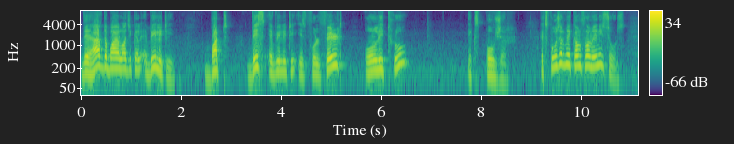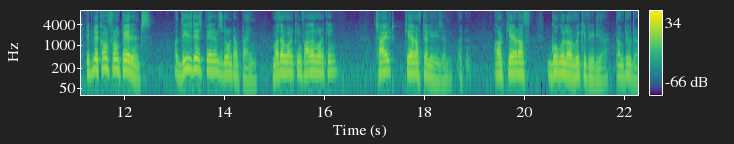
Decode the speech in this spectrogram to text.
They have the biological ability, but this ability is fulfilled only through exposure. Exposure may come from any source. It may come from parents, but these days parents do not have time. Mother working, father working, child care of television or care of Google or Wikipedia, computer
